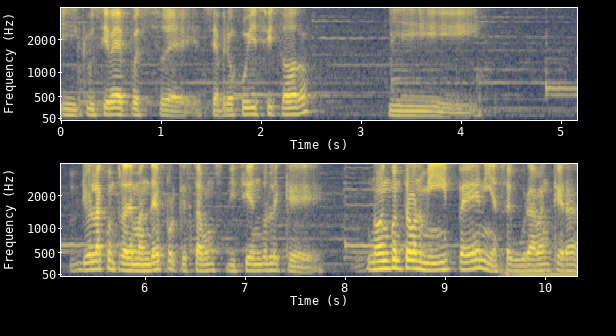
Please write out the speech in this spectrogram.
Inclusive pues eh, se abrió juicio y todo. Y yo la contrademandé porque estábamos diciéndole que no encontraron mi IP ni aseguraban que era,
